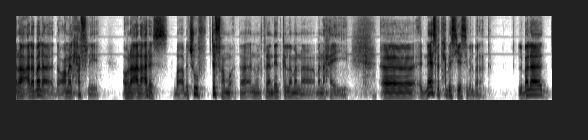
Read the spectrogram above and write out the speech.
راح على بلد أو عمل حفلة أو راح على عرس. بقى بتشوف بتفهم وقتها إنه الترندات كلها منا منا حقيقية. آه الناس بتحب السياسي بالبلد. البلد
